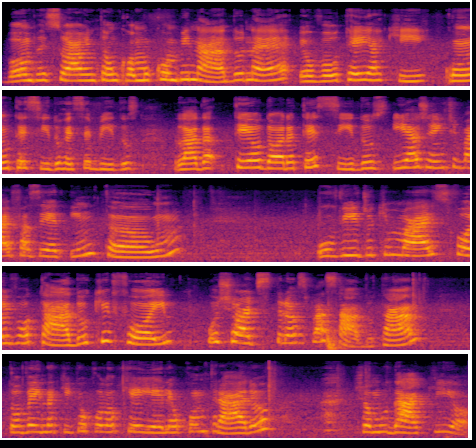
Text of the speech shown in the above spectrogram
Bom, pessoal, então, como combinado, né, eu voltei aqui com o tecido recebidos lá da Teodora Tecidos e a gente vai fazer, então, o vídeo que mais foi votado, que foi o shorts transpassado, tá? Tô vendo aqui que eu coloquei ele ao contrário. Deixa eu mudar aqui, ó.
